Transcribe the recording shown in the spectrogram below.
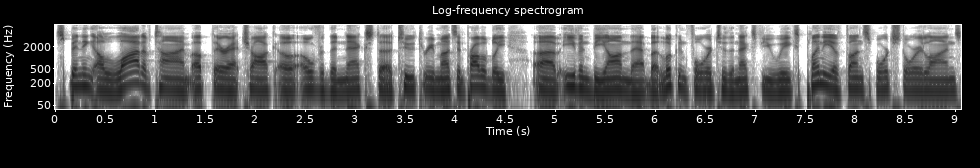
spending a lot of time up there at Chalk uh, over the next uh, two, three months, and probably uh, even beyond that. But looking forward to the next few weeks. Plenty of fun sports storylines,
